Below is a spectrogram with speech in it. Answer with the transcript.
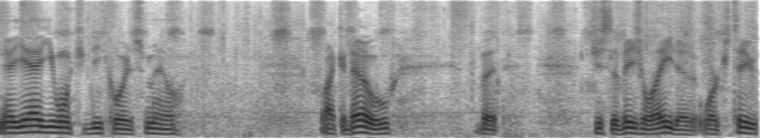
Now, yeah, you want your decoy to smell like a doe, but just the visual aid of it works too.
